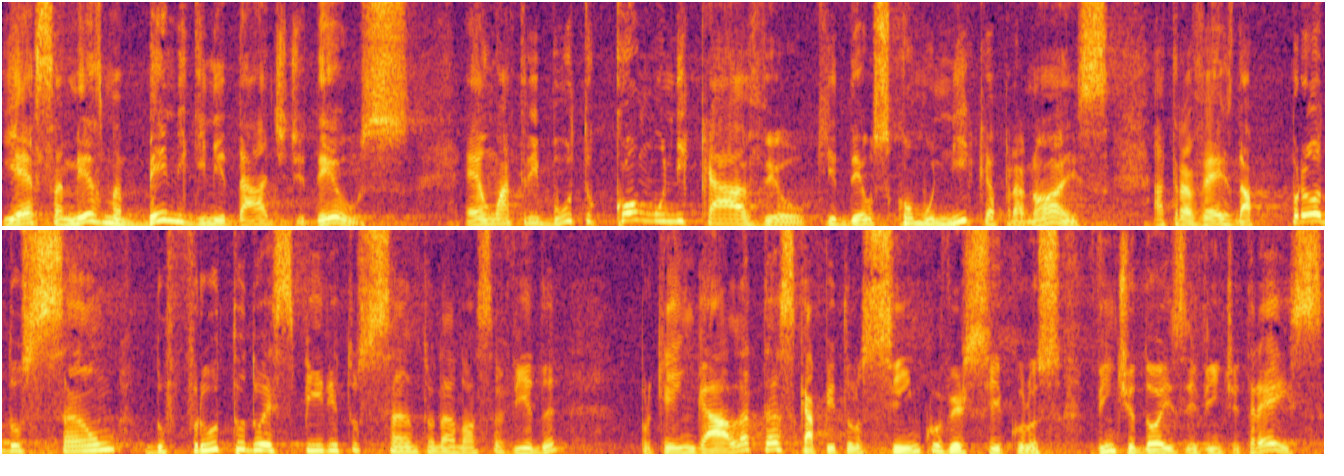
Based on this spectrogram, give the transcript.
E essa mesma benignidade de Deus é um atributo comunicável que Deus comunica para nós através da produção do fruto do Espírito Santo na nossa vida. Porque em Gálatas, capítulo 5, versículos 22 e 23,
